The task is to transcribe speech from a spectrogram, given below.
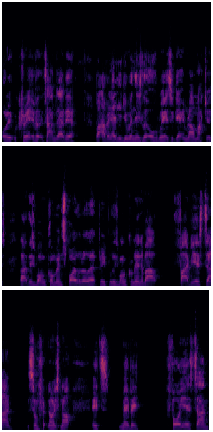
or it was creative at the time's idea. But having Eddie doing these little ways of getting round matches, like there's one coming. Spoiler alert, people. There's one coming in about five years' time. There's something. No, it's not. It's maybe four years' time.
